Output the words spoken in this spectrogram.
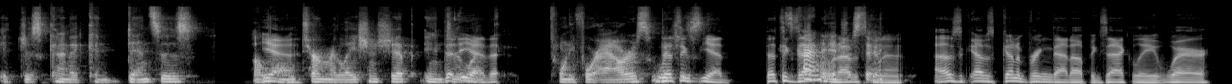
it just kind of condenses a Yeah. long term relationship into Th- yeah, like that- 24 hours. Which that's ex- is, yeah, that's exactly what I was gonna. I was I was gonna bring that up exactly where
